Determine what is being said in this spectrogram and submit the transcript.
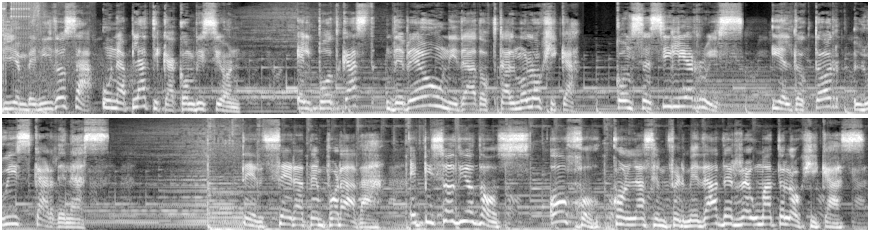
Bienvenidos a Una Plática con Visión, el podcast de Veo Unidad Oftalmológica con Cecilia Ruiz y el doctor Luis Cárdenas. Tercera temporada, episodio 2. Ojo con las enfermedades reumatológicas.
